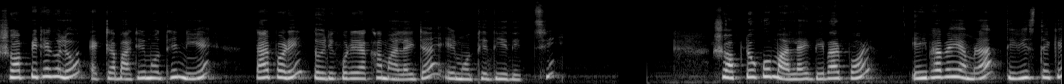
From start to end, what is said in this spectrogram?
সব পিঠেগুলো একটা বাটির মধ্যে নিয়ে তারপরে তৈরি করে রাখা মালাইটা এর মধ্যে দিয়ে দিচ্ছি। সবটুকু মালাই দেবার পর এইভাবেই আমরা 30 থেকে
